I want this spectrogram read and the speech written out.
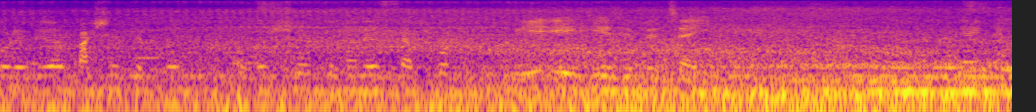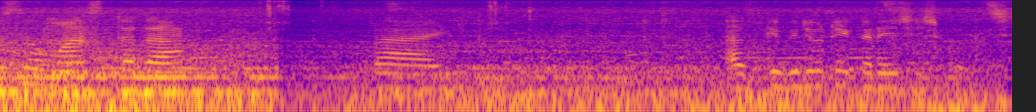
করে দেওয়ার পাশে থেকো। অবশ্যই তোমাদের সাপোর্ট নিয়ে এগিয়ে যেতে চাই। So tata bye. আজকে ভিডিওটা এখানেই শেষ করছি।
